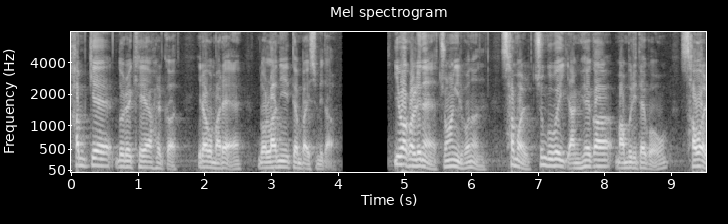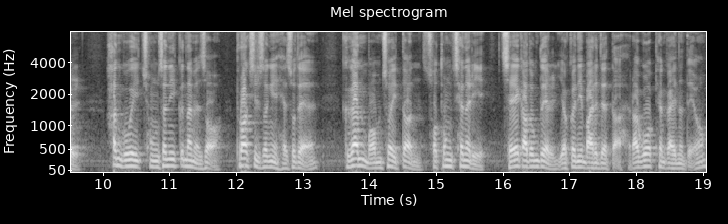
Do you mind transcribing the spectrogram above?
함께 노력해야 할 것이라고 말해 논란이 된 바 있습니다. 이와 관련해 중앙일보는 3월 중국의 양회가 마무리되고 4월 한국의 총선이 끝나면서 불확실성이 해소돼 그간 멈춰 있던 소통 채널이 재가동될 여건이 마련됐다라고 평가했는데요.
